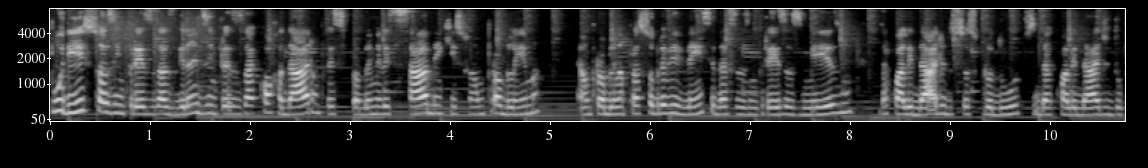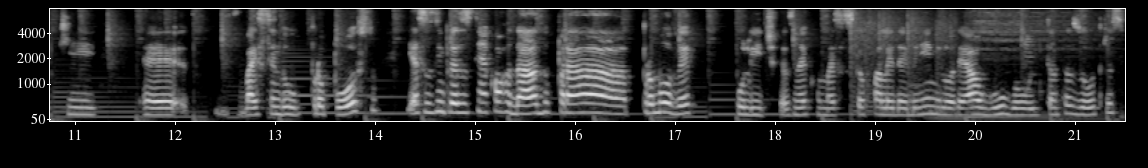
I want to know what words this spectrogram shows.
por isso as empresas, as grandes empresas acordaram para esse problema. Eles sabem que isso é um problema, é um problema para a sobrevivência dessas empresas mesmo, da qualidade dos seus produtos, da qualidade do que é, vai sendo proposto e essas empresas têm acordado para promover políticas, né, como essas que eu falei da IBM, L'Oréal, Google e tantas outras,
